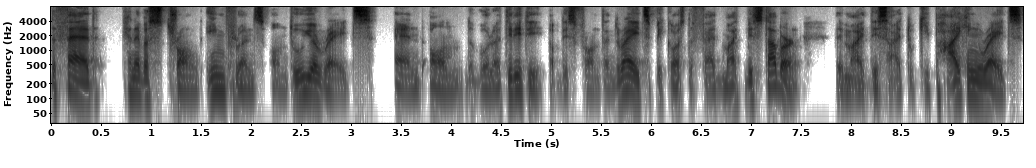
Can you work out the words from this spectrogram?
the Fed can have a strong influence on two year rates and on the volatility of these front end rates because the Fed might be stubborn. They might decide to keep hiking rates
